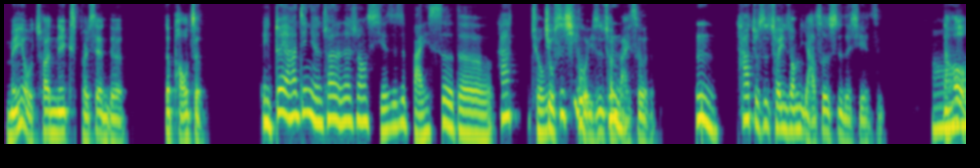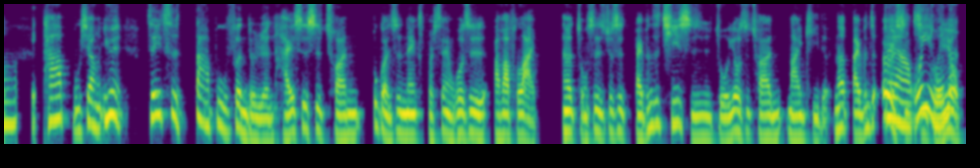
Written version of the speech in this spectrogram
没有穿 Next Percent 的的跑者。诶，对啊，他今年穿的那双鞋子是白色的，他九十七回是穿白色的，嗯，嗯他就是穿一双亚瑟士的鞋子。然后他不像，因为这一次大部分的人还是是穿，不管是 Next Percent 或是 Alpha Fly，那总是就是百分之七十左右是穿 Nike 的，那百分之二十几左右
